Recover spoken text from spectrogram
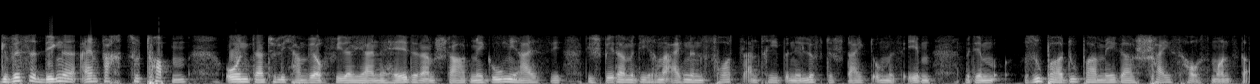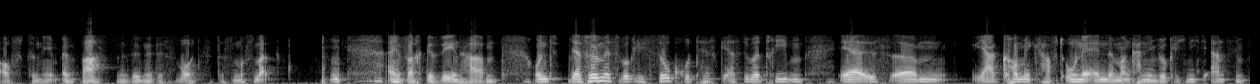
gewisse Dinge einfach zu toppen. Und natürlich haben wir auch wieder hier eine Heldin am Start. Megumi heißt sie, die später mit ihrem eigenen Fortsantrieb in die Lüfte steigt, um es eben mit dem super duper mega Scheißhausmonster aufzunehmen. Im wahrsten Sinne des Wortes. Das muss man einfach gesehen haben. Und der Film ist wirklich so grotesk, er ist übertrieben. Er ist ähm, ja, comichaft ohne Ende. Man kann ihn wirklich nicht ernst nehmen.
